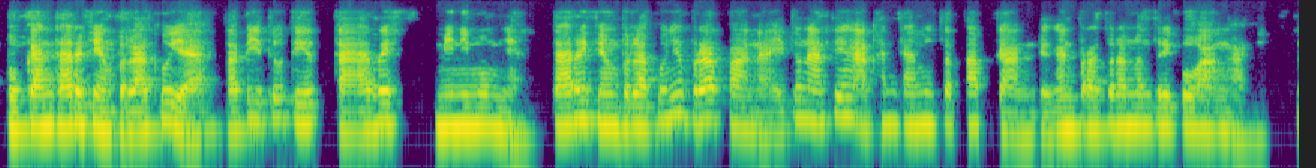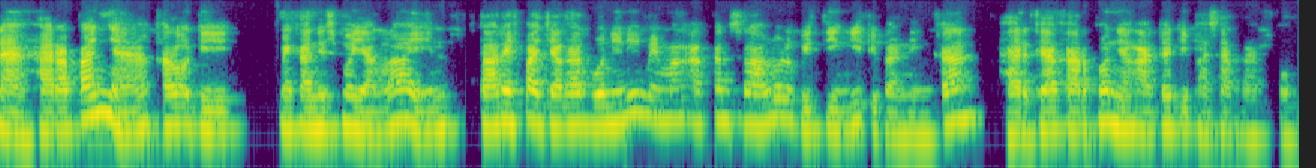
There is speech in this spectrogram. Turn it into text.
bukan tarif yang berlaku ya tapi itu tarif minimumnya tarif yang berlakunya berapa nah itu nanti yang akan kami tetapkan dengan peraturan menteri keuangan nah harapannya kalau di mekanisme yang lain, tarif pajak karbon ini memang akan selalu lebih tinggi dibandingkan harga karbon yang ada di pasar karbon.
